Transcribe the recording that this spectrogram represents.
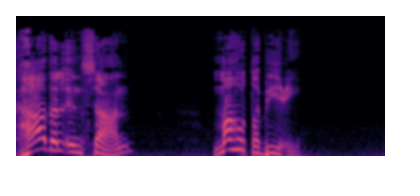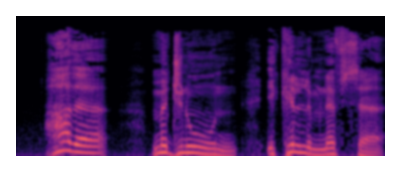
هذا الإنسان ما هو طبيعي. هذا مجنون يكلم نفسه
